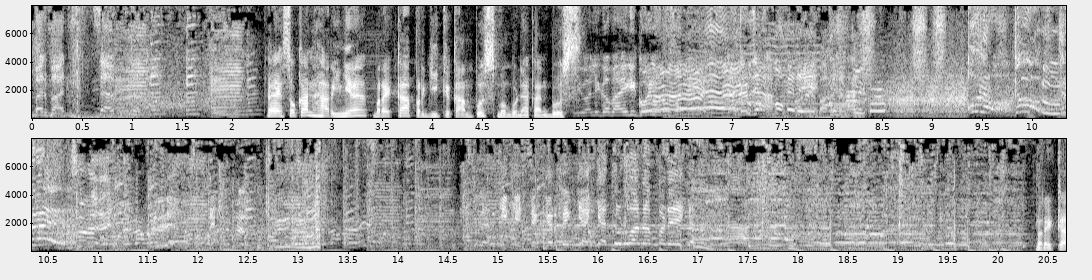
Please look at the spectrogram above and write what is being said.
Berbat. Keesokan harinya, mereka pergi ke kampus menggunakan bus. Mereka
